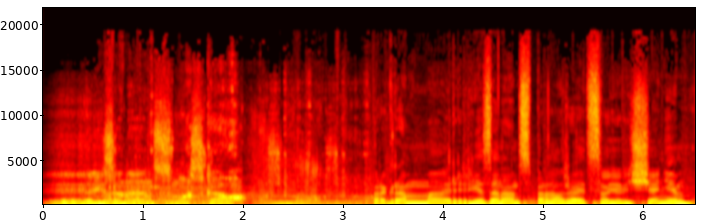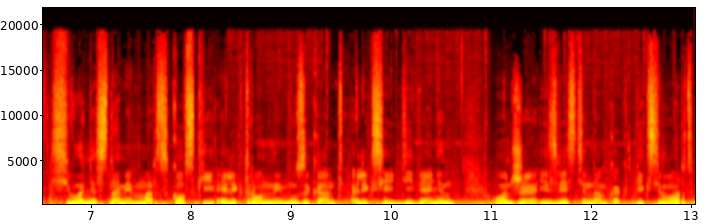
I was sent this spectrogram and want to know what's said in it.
«Резонанс Москва». Программа «Резонанс» продолжает свое вещание. Сегодня с нами московский электронный музыкант Алексей Девянин, он же известен нам как Lord,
